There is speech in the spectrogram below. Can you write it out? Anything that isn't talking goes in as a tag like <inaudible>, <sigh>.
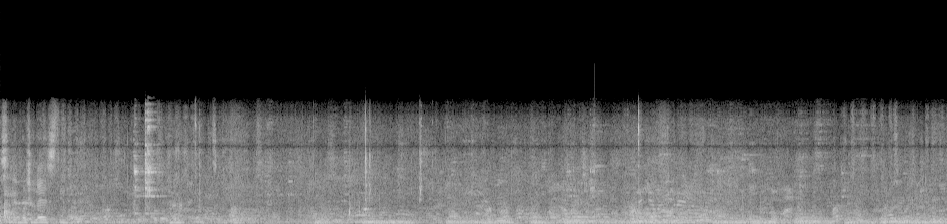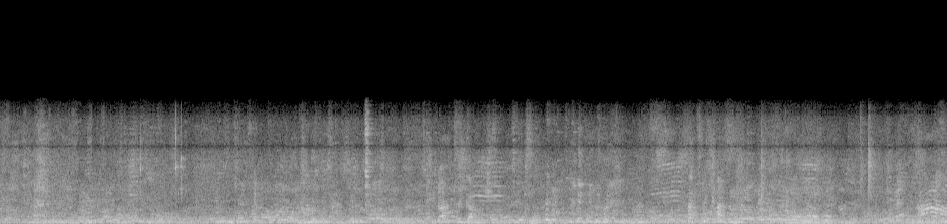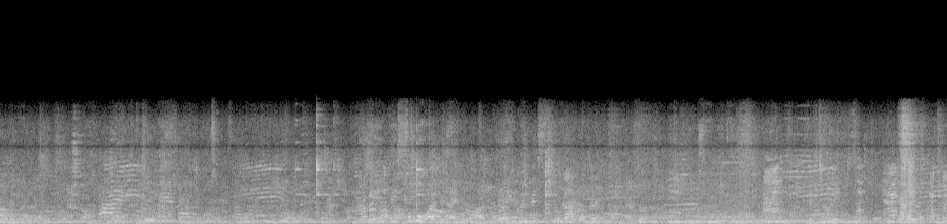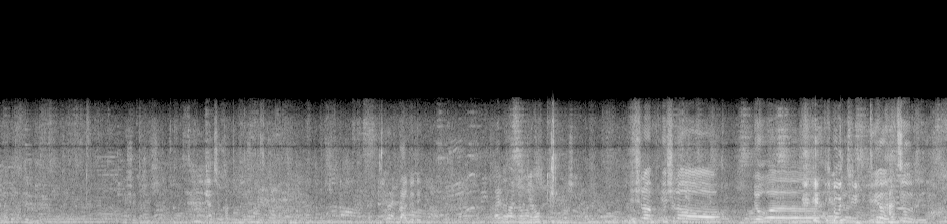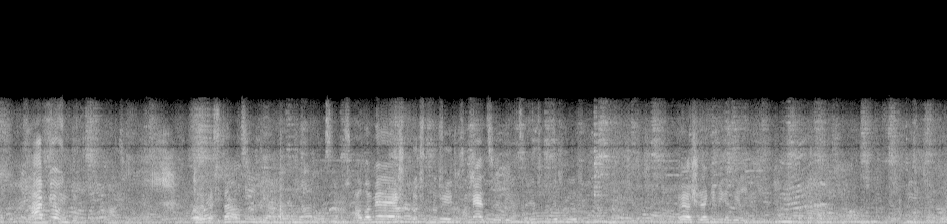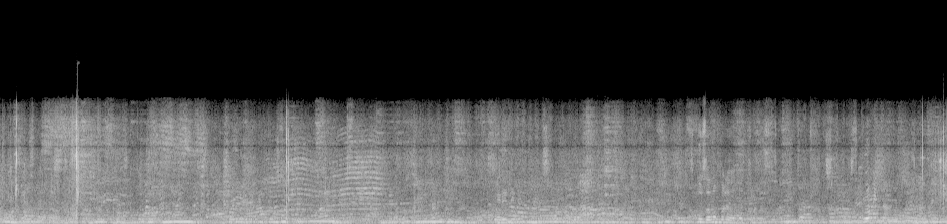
le bacie celesti? Ci dà tre gambe. Radio dei Gli occhi Io ce l'ho, io ce l'ho bio- eh, <laughs> Biondi. azzurri. Ah, biondi. Allora, castani, chiaro, chiaro, castano Ah, ma me azzurri, azzurri. Vabbè, lasciare anche i miei за наполеона принес. Кроме того.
